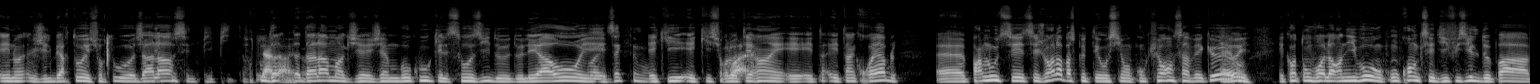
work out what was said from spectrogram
Et no- Gilberto et surtout euh, Dalla. Gilberto, c'est une pépite. hein. Surtout Dalla, Da- Da- Dalla, moi que j'ai- j'aime beaucoup, qui est le sosie de, de Léao et, Ouais, exactement. et, qui, et qui sur le terrain est, est- est incroyable. Euh, Parle-nous de ces, ces joueurs-là parce que tu es aussi en concurrence avec eux. Eh oui. Et quand on voit leur niveau, on comprend que c'est difficile de pas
